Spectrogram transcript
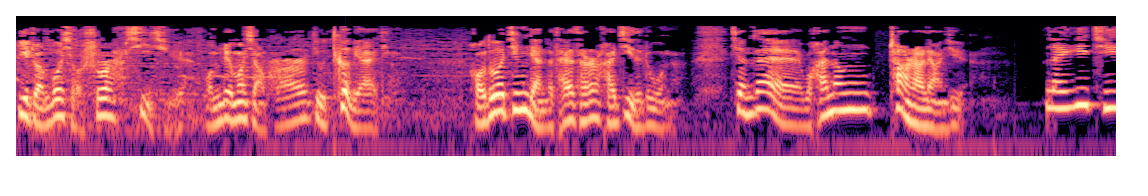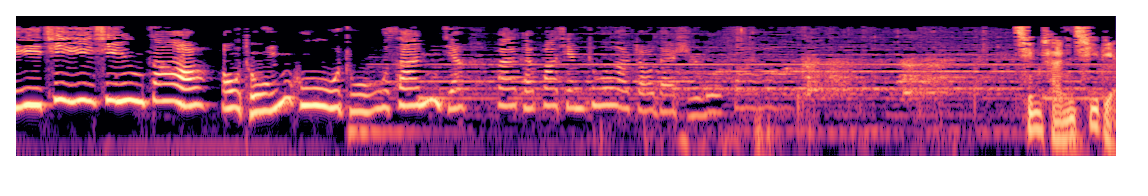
一转播小说、戏曲，我们这帮小孩就特别爱听，好多经典的台词还记得住呢。现在我还能唱上两句：“泪凄凄行早，铜壶煮三江，摆开八仙桌，招待十六方。”清晨七点，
